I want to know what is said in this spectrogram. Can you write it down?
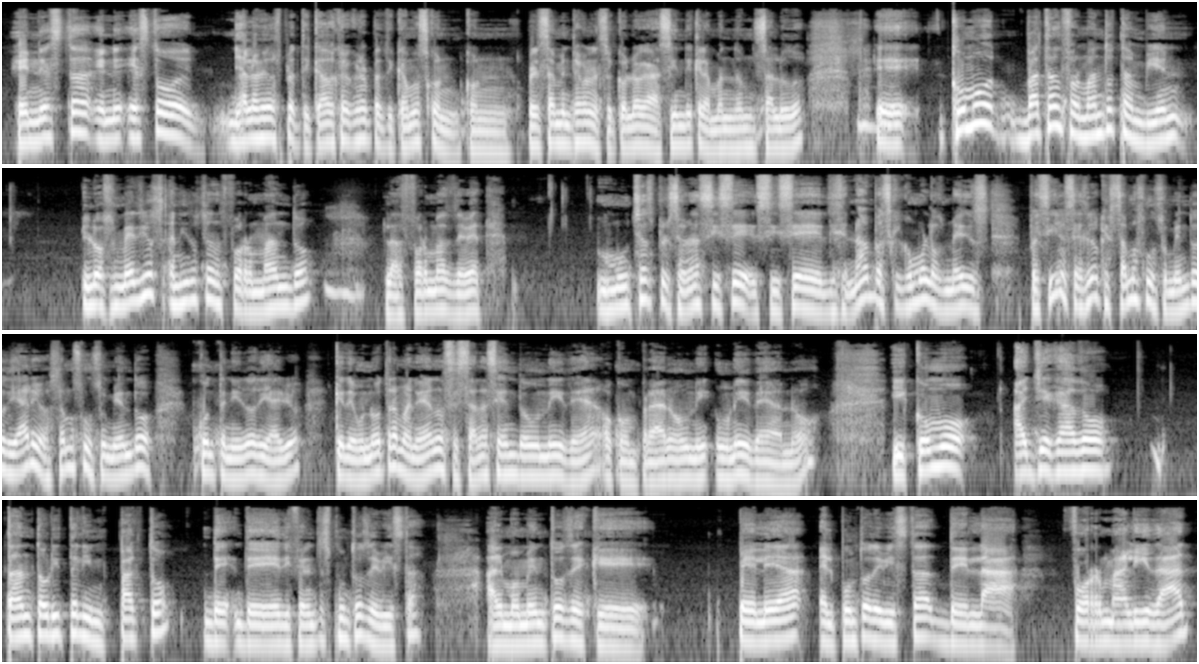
En esta, en esto ya lo habíamos platicado, creo que lo platicamos con, con precisamente con la psicóloga Cindy, que le manda un saludo. Eh, ¿Cómo va transformando también los medios han ido transformando las formas de ver? Muchas personas sí se, sí se dicen, no, pues que como los medios, pues sí, o sea, es lo que estamos consumiendo diario, estamos consumiendo contenido diario que de una u otra manera nos están haciendo una idea o comprar una, idea, ¿no? Y cómo ha llegado tanto ahorita el impacto de diferentes puntos de vista al momento de que pelea el punto de vista de la formalidad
